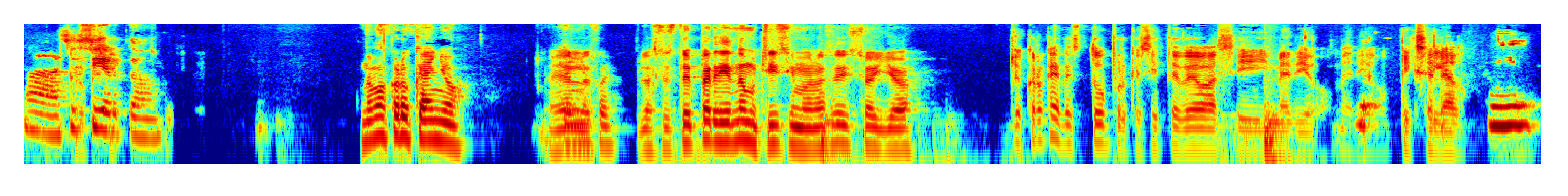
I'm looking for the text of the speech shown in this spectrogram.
Ah, sí Creo es que cierto. No me acuerdo qué año. eh, los, fue. los estoy perdiendo muchísimo, no sé si soy yo. Yo creo que eres tú, porque sí te veo así medio, medio pixeleado. Sí,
